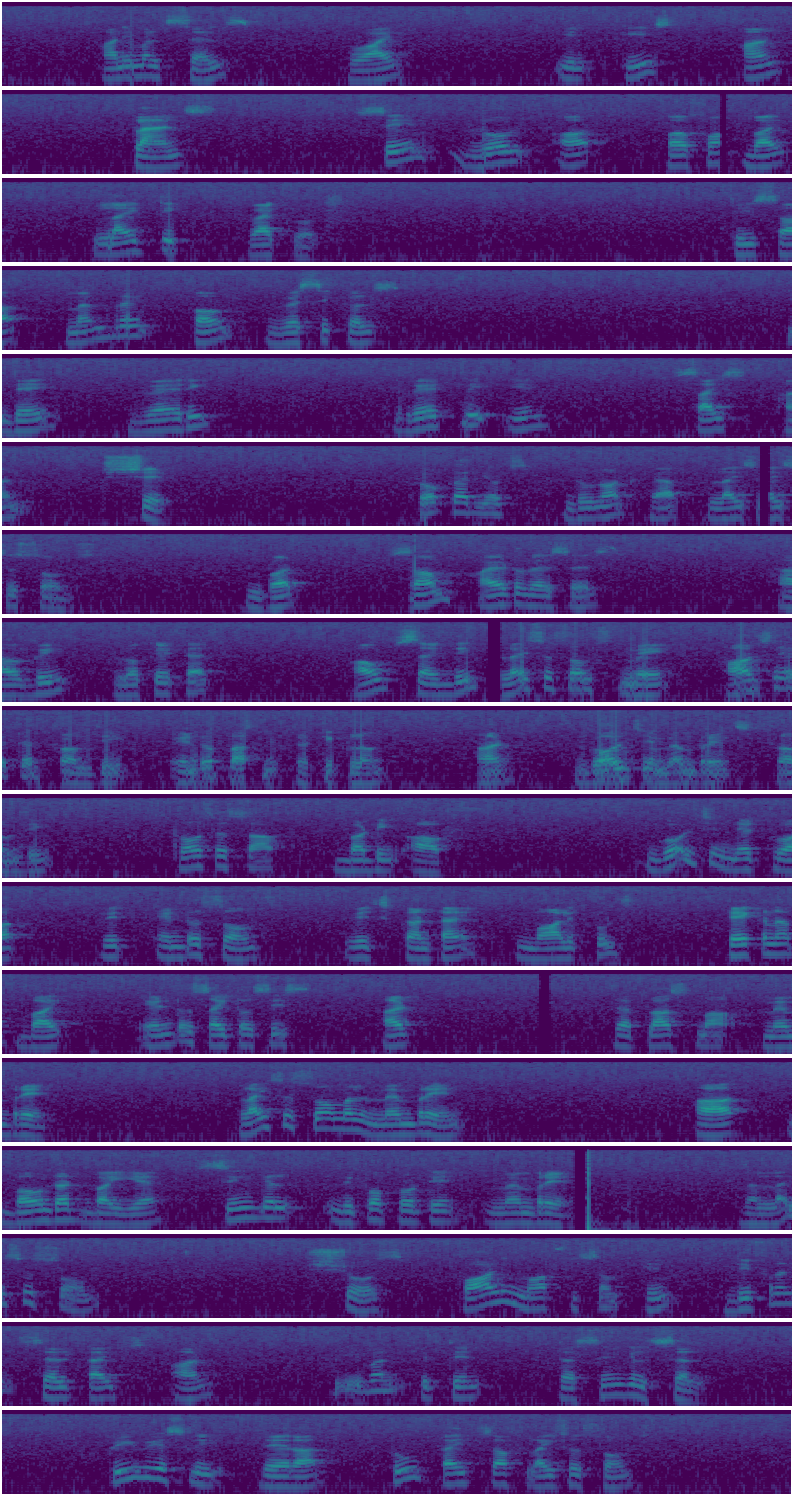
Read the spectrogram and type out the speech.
animal cells while in yeast and plants same role are performed by lytic vacuoles. These are membrane bound vesicles. They vary greatly in size and shape. Prokaryotes do not have lysosomes, but some hydrolases have been located outside the lysosomes may originated from the endoplasmic reticulum and Golgi membranes from the process of budding off. Golgi network with endosomes which contain molecules taken up by endocytosis at the plasma membrane. Lysosomal membrane are bounded by a single lipoprotein membrane. The lysosome shows polymorphism in different cell types and even within the single cell. Previously, there are two types of lysosomes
